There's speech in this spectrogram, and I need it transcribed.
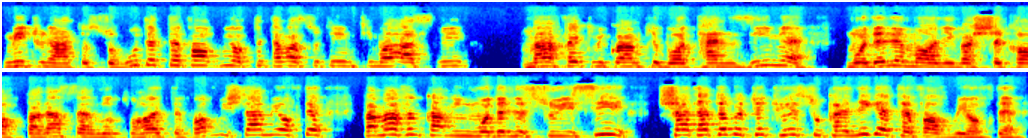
می‌تونه حتی سقوط اتفاق میفته توسط این تیم اصلی. من فکر می‌کنم که با تنظیم مدل مالی و شکاف دادن سر رتبه ها اتفاق بیشتر میفته و من فکر می‌کنم این مدل سوئیسی شاید حتی بتونه توی سوپرلیگ اتفاق بیفته.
